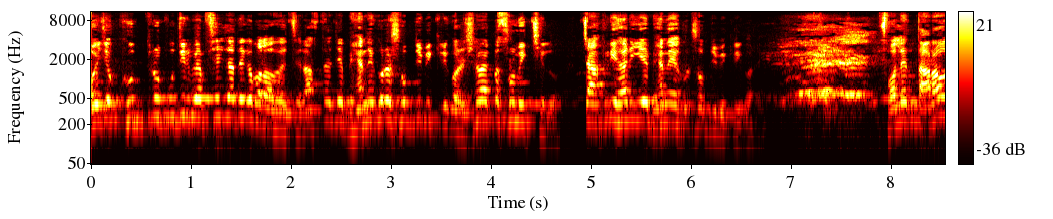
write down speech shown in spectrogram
ওই যে ক্ষুদ্র পুঁজির ব্যবসায়ী যাদেরকে বলা হয়েছে, রাস্তায় যে ভ্যানে করে সবজি বিক্রি করে, সেও একটা শ্রমিক ছিল। চাকরি হারিয়ে ভ্যানে এখন সবজি বিক্রি করে। ফলে তারাও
